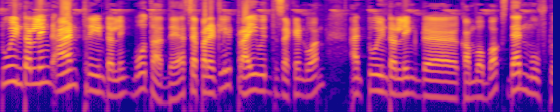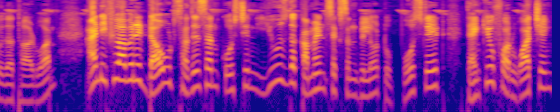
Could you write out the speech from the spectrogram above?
two interlinked and three interlinked. Both are there separately. Try with the second one and two interlinked uh, combo box then move to the third one. And if you have any doubt suggestion question use the comment section below to post it. Thank you for watching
